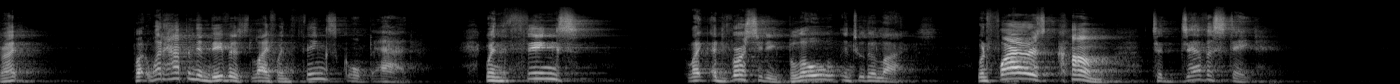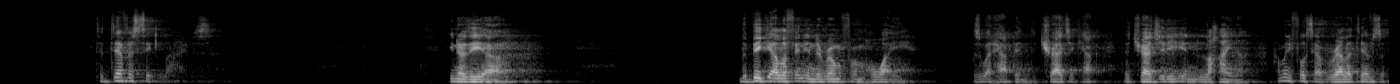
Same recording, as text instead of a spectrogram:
Right? But what happened in David's life when things go bad? When things like adversity blow into their lives, when fires come to devastate, to devastate lives. You know, the, uh, the big elephant in the room from Hawaii is what happened, the, tragic, the tragedy in Lahaina. How many folks have relatives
